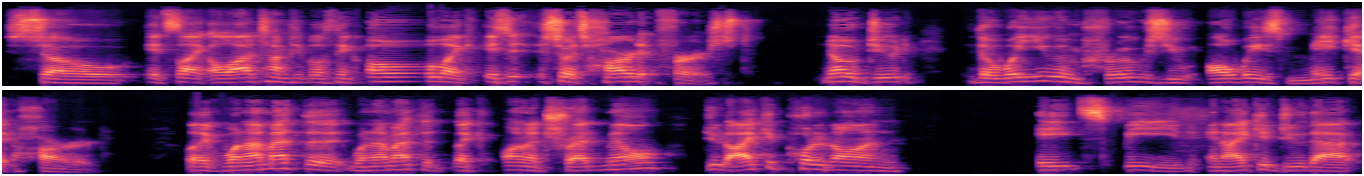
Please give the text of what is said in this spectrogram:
So it's like a lot of times people think, oh, like is it so it's hard at first. No, dude, the way you improve is you always make it hard. Like when I'm at the when I'm at the like on a treadmill, dude, I could put it on eight speed and I could do that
